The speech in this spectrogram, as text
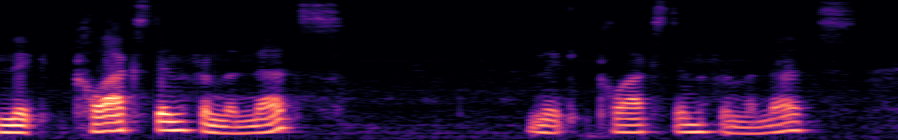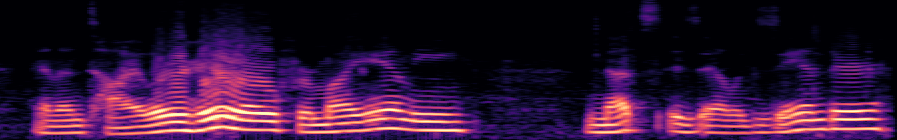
Nick Claxton from the Nets, Nick Claxton from the Nets, and then Tyler Herro for Miami. Nets is Alexander.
